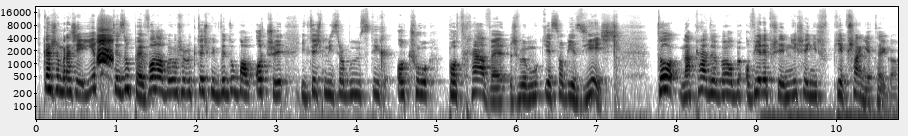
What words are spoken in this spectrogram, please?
W każdym razie, jebcie zupę, wolałbym, żeby ktoś mi wydubał oczy i ktoś mi zrobił z tych oczu potrawę, żebym mógł je sobie zjeść. To naprawdę byłoby o wiele przyjemniejsze niż wpieprzanie tego.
